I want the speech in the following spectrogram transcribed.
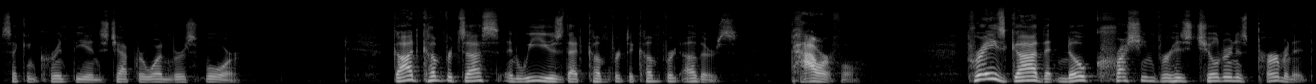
2 Corinthians chapter 1 verse 4. God comforts us and we use that comfort to comfort others. Powerful. Praise God that no crushing for his children is permanent.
